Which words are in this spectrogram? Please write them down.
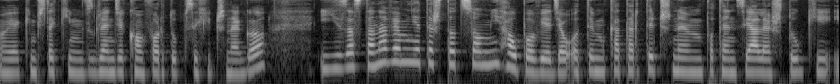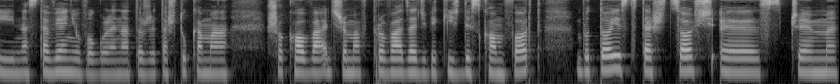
o jakimś takim względzie komfortu psychicznego. I zastanawia mnie też to, co Michał powiedział o tym katartycznym potencjale sztuki i nastawieniu w ogóle na to, że ta sztuka ma szokować, że ma wprowadzać w jakiś dyskomfort, bo to jest też coś, y, z czym y,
